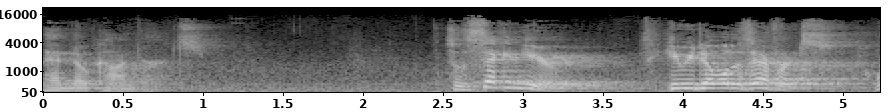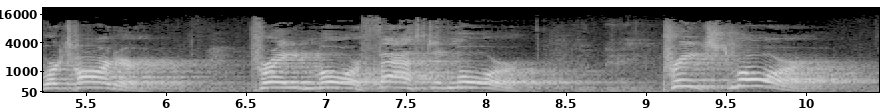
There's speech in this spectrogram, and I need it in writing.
Had no converts. So the second year, he redoubled his efforts, worked harder, prayed more, fasted more, preached more.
